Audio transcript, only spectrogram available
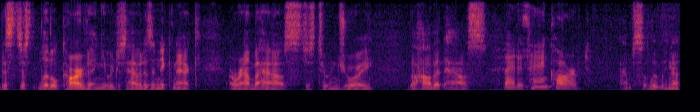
this just little carving. You would just have it as a knickknack around the house just to enjoy the Hobbit house. That is hand carved. Absolutely. Now,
